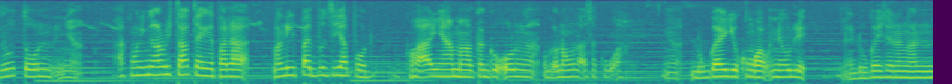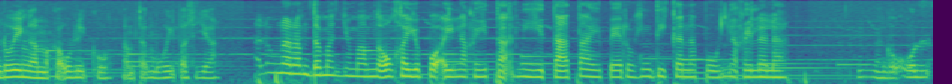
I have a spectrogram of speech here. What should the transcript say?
luton niya. Ako ningaw si tatay para malipad po siya po. Kuha niya mga kaguol nga, ganaw na sa kuha. Nga, lugay yung kung ni uli. Lugay siya nga nandoy nga makauli ko. Samtang buhay pa siya. Anong naramdaman niyo ma'am noong kayo po ay nakita ni tatay pero hindi ka na po niya kilala? Nag-uol,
